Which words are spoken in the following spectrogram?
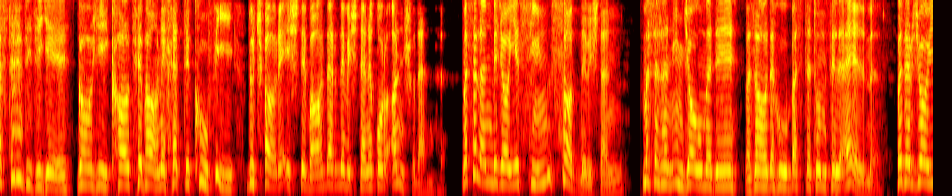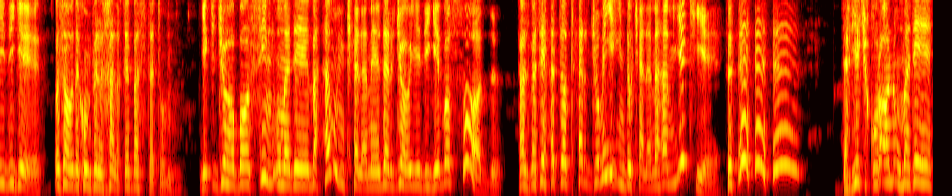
از طرف دیگه گاهی کاتبان خط کوفی دچار اشتباه در نوشتن قرآن شدند. مثلا به جای سین ساد نوشتن. مثلا اینجا اومده و زاده بستتون فی العلم. و در جایی دیگه و زادکم فی الخلق بستتون. یک جا با سین اومده و همون کلمه در جای دیگه با ساد. البته حتی ترجمه این دو کلمه هم یکیه. در یک قرآن اومده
